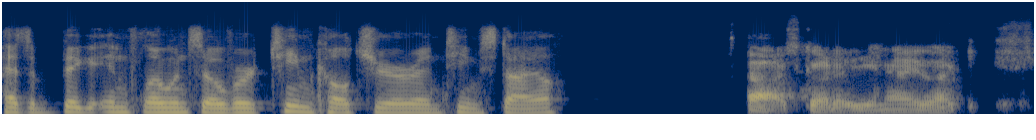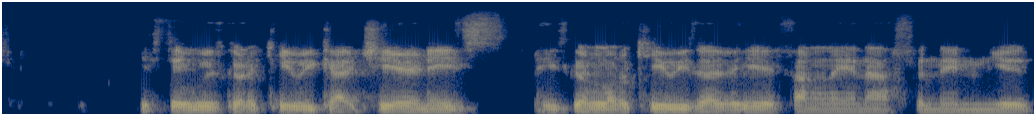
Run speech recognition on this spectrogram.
has a big influence over team culture and team style? Oh, it's got to, you know, like yesterday we've got a Kiwi coach here, and he's he's got a lot of Kiwis over here, funnily enough. And then you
